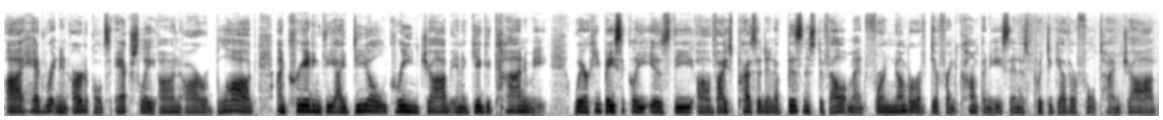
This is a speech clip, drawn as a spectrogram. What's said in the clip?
uh, had written an article. It's actually on our blog on creating the ideal green job in a gig economy, where he basically is the uh, vice president of business development for a number of different companies and has put together a full time job.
